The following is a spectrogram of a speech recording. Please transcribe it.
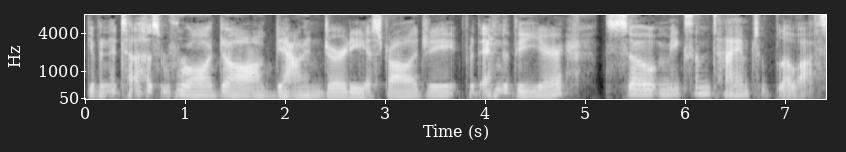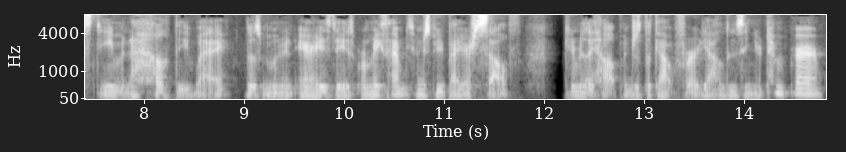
giving it to us raw dog, down and dirty astrology for the end of the year. So make some time to blow off steam in a healthy way, those moon and Aries days, or make time to even just be by yourself can really help. And just look out for, yeah, losing your temper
